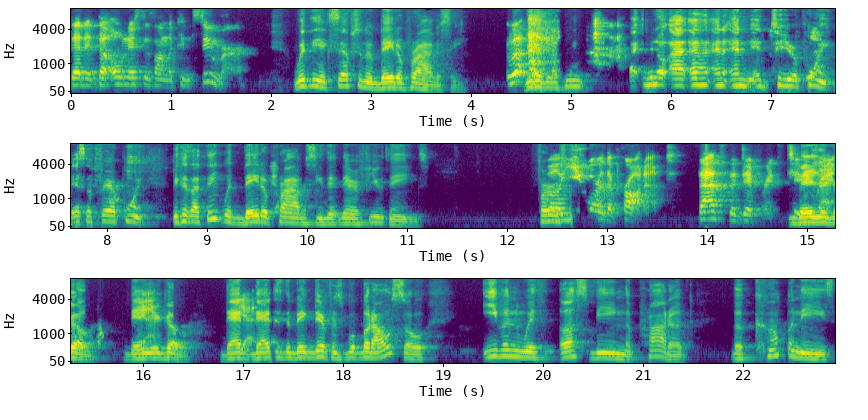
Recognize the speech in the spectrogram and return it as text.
that it, the onus is on the consumer with the exception of data privacy because I think, you know I, and, and, and to your point that's a fair point because i think with data privacy that there are a few things First, well, you are the product. That's the difference. Too, there right? you go. There yeah. you go. That yeah. that is the big difference. But but also, even with us being the product, the companies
